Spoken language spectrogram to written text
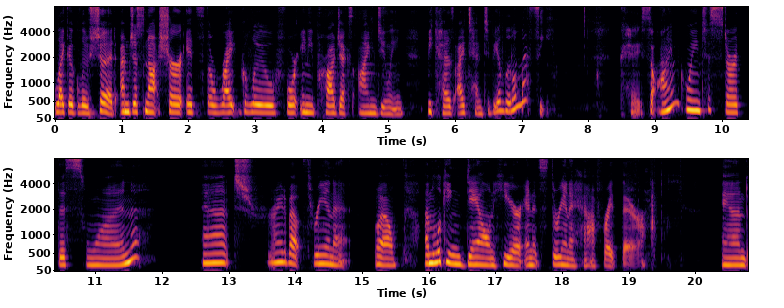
like a glue should. I'm just not sure it's the right glue for any projects I'm doing because I tend to be a little messy. Okay, so I'm going to start this one at right about three and a, well, I'm looking down here and it's three and a half right there. And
